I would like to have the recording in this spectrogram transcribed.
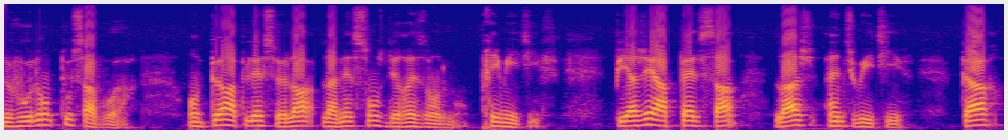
Nous voulons tout savoir. On peut appeler cela la naissance du raisonnement primitif. Piaget appelle ça l'âge intuitif, car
